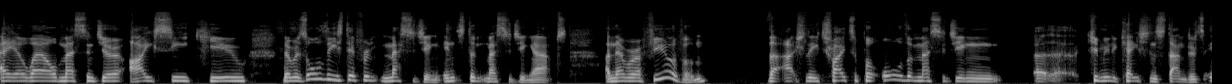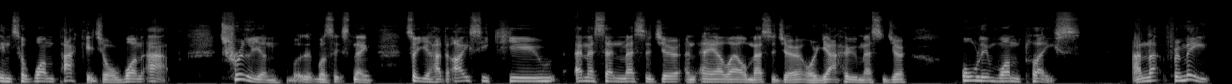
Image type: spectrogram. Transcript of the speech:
AOL Messenger, ICQ. There was all these different messaging, instant messaging apps, and there were a few of them that actually tried to put all the messaging uh, communication standards into one package or one app. Trillian was its name. So you had ICQ, MSN Messenger, and AOL Messenger or Yahoo Messenger all in one place. And that, for me,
